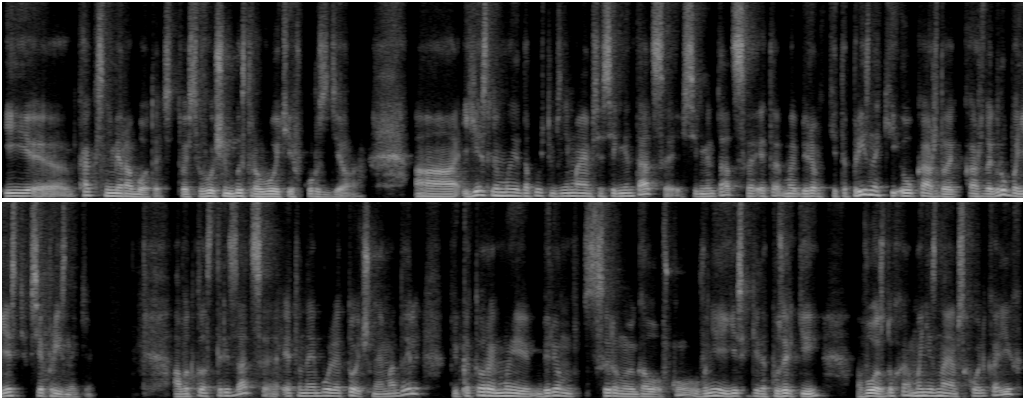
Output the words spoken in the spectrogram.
и э, как с ними работать. То есть вы очень быстро вводите в курс дела. А, если мы, допустим, занимаемся сегментацией, сегментация – это мы берем какие-то признаки, и у каждой, каждой группы есть все признаки. А вот кластеризация – это наиболее точная модель, при которой мы берем сырную головку, в ней есть какие-то пузырьки воздуха, мы не знаем, сколько их,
